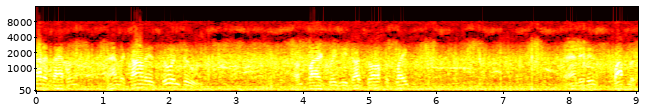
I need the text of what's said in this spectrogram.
cut at that one, and the count is two and two. Umpire Quigley dusts off the plate, and it is spotless.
